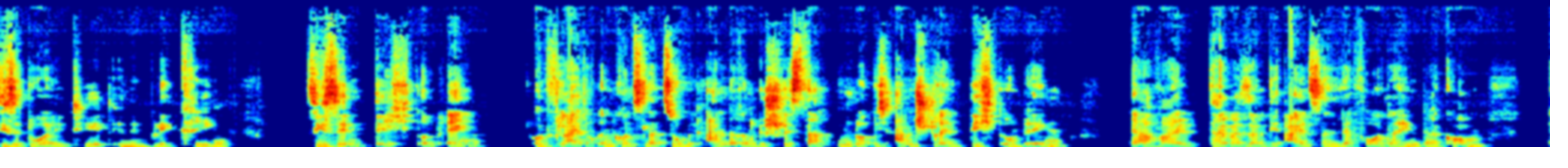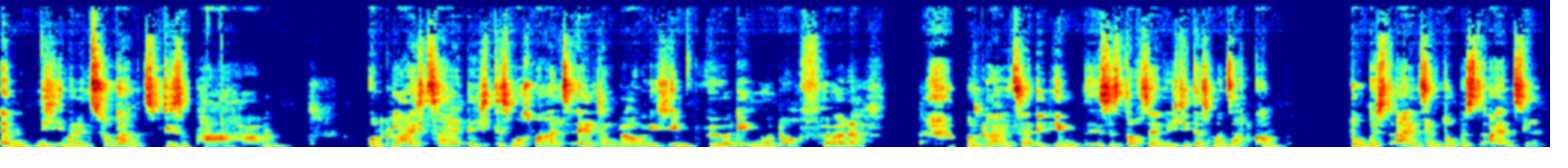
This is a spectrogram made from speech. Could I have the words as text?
diese Dualität in den Blick kriegen. Sie sind dicht und eng und vielleicht auch in Konstellation mit anderen Geschwistern unglaublich anstrengend dicht und eng. Ja, weil teilweise dann die Einzelnen, die davor und dahinter kommen, ähm, nicht immer den Zugang zu diesem Paar haben. Und gleichzeitig, das muss man als Eltern, glaube ich, eben würdigen und auch fördern. Und gleichzeitig eben ist es doch sehr wichtig, dass man sagt, komm, du bist einzeln, du bist einzeln.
